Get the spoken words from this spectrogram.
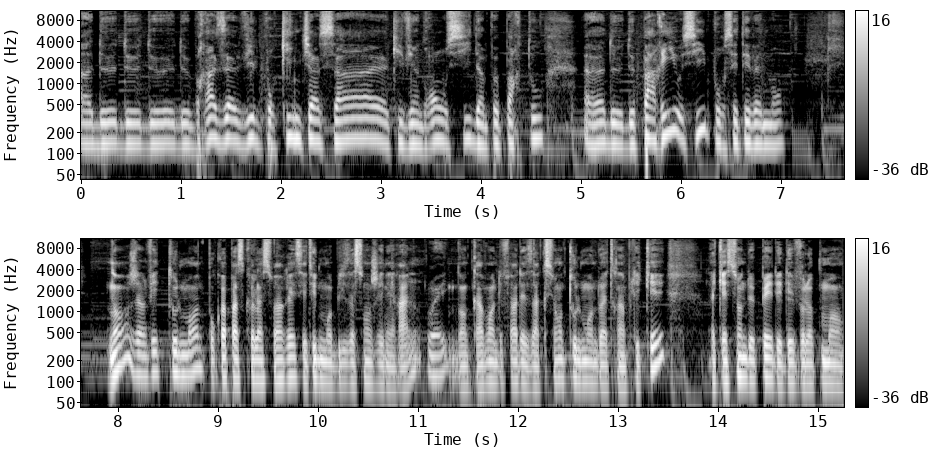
euh, de, Brazzaville pour Kinshasa, euh, qui viendront aussi d'un peu partout, de Paris aussi pour cet événement? Non, j'invite tout le monde. Pourquoi? Parce que la soirée, c'est une mobilisation générale. Oui. Donc, avant de faire des actions, tout le monde doit être impliqué. La question de paix et de développement,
